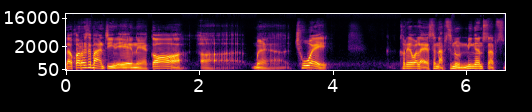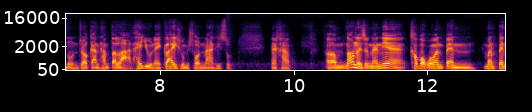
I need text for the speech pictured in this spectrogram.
แล้วก็รัฐบาลจีนเองเนี่ยก็ เหมือนช่วยเขาเรียกว่าอะไรสนับสนุนมีเงินสนับสนุนต่อการทำตลาดให้อยู่ในใกล้ชุมชนมากที่สุดนะครับเอิ่มนอกเหนือจากนั้นเนี่ยเขาบอกว่ามันเป็นมันเป็น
